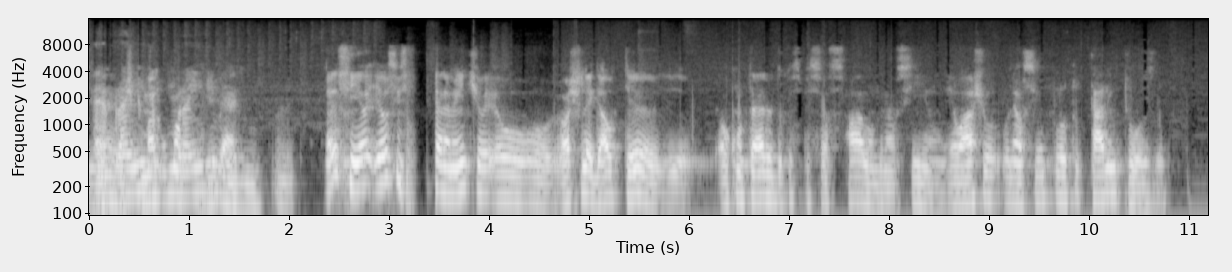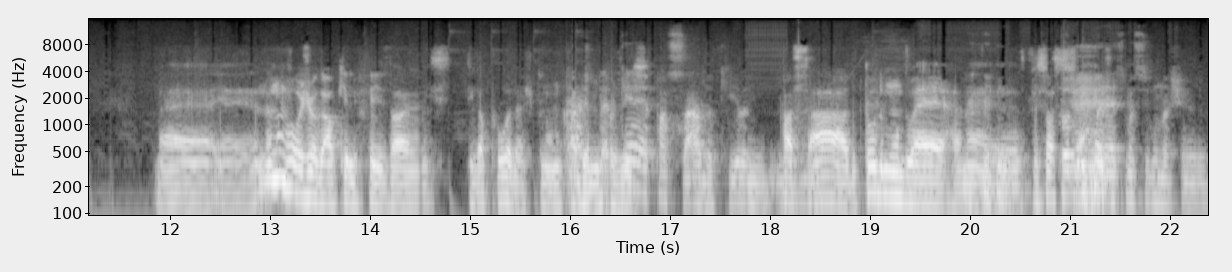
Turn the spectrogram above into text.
É, pra acho que Indy, uma- uma pra corrida- mesmo. É. Mas assim, eu, eu, sinceramente, eu, eu, eu acho legal ter, ao contrário do que as pessoas falam do Nelsinho, eu acho o Nelsinho um piloto talentoso. É, é, eu não vou jogar o que ele fez lá em Singapura, acho que não, não cabe a mim fazer porque é isso. passado aquilo. Passado, todo mundo erra, né? As pessoas Todo mundo É, merece uma segunda chance.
